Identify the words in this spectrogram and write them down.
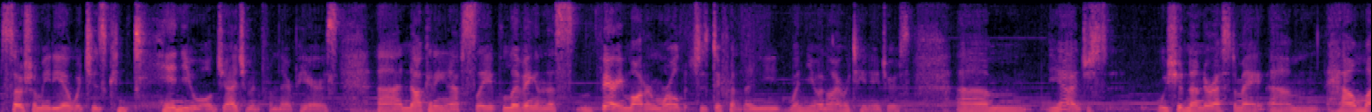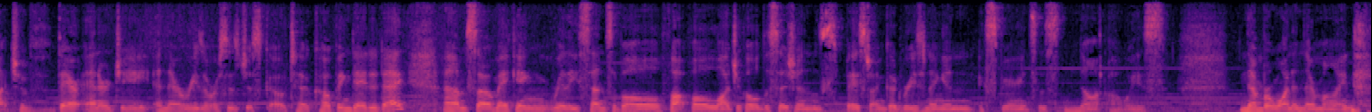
social media, which is continual judgment from their peers, uh, not getting enough sleep, living in this very modern world, which is different than you, when you and I were teenagers. Um, yeah, just we shouldn't underestimate um, how much of their energy and their resources just go to coping day to day. Um, so making really sensible, thoughtful, logical decisions based on good reasoning and experience is not always number one in their mind.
